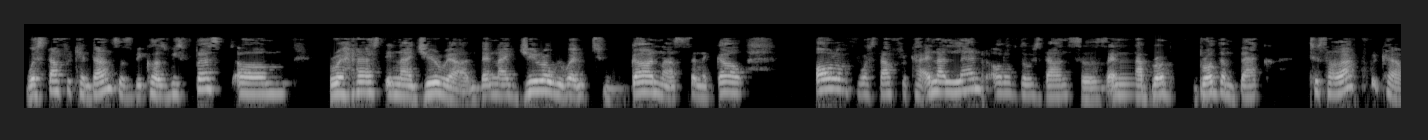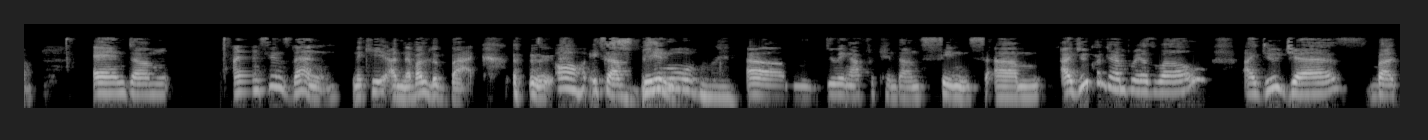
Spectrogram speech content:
West African dances because we first, um, rehearsed in Nigeria. Then Nigeria, we went to Ghana, Senegal, all of West Africa and I learned all of those dances and I brought, brought them back to South Africa. And, um, and since then, Nikki, I never looked back. Oh, it's so I've been um, doing African dance since. Um, I do contemporary as well. I do jazz, but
